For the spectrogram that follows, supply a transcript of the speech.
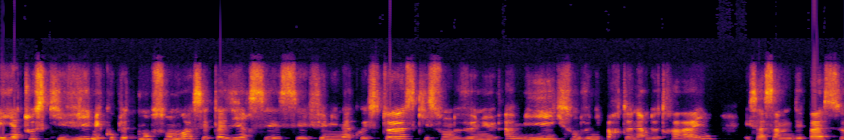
Et il y a tout ce qui vit, mais complètement sans moi, c'est-à-dire ces, ces fémina questeuses qui sont devenues amies, qui sont devenues partenaires de travail. Et ça, ça me dépasse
